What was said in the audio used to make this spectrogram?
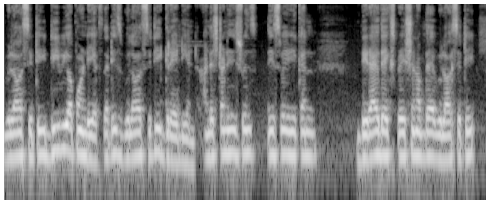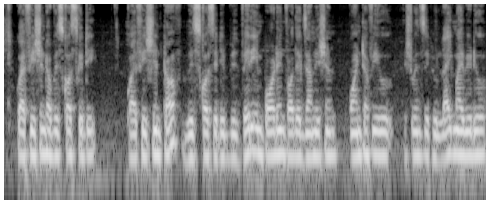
velocity dv upon dx that is velocity gradient. Understanding students? This way we can derive the expression of the velocity coefficient of viscosity coefficient of viscosity is very important for the examination point of view. Students if you like my video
